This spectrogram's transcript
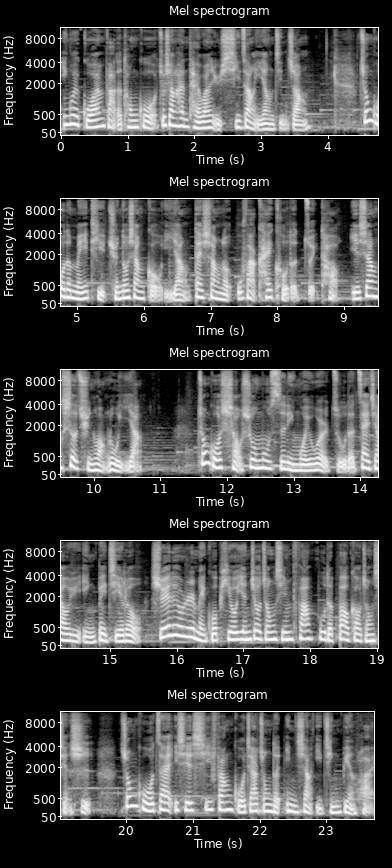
因为国安法的通过，就像和台湾与西藏一样紧张。中国的媒体全都像狗一样戴上了无法开口的嘴套，也像社群网络一样。中国少数穆斯林维吾尔族的再教育营被揭露。十月六日，美国皮尤研究中心发布的报告中显示，中国在一些西方国家中的印象已经变坏。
